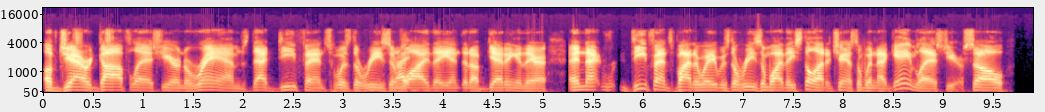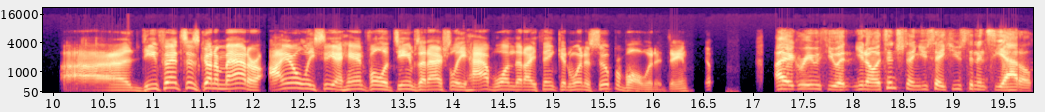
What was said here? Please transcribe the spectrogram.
of Jared Goff last year in the Rams. That defense was the reason Right. why they ended up getting in there, and that defense, by the way, was the reason why they still had a chance to win that game last year. So. Uh, defense is going to matter. I only see a handful of teams that actually have one that I think can win a Super Bowl with it, Dane. I agree with you. And, you know, it's interesting. You say Houston and Seattle.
